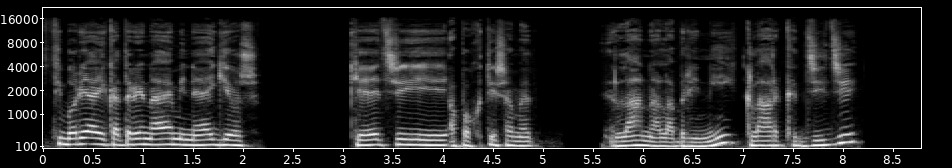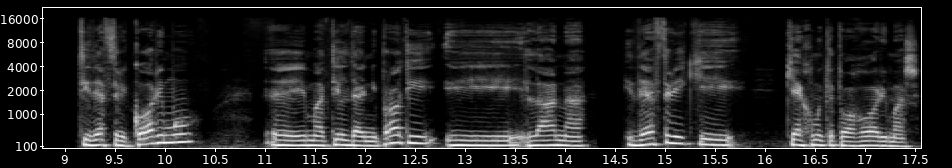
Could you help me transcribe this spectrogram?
Στην πορεία η Κατερίνα έμεινε έγκυος και έτσι αποκτήσαμε Λάνα Λαμπρινή, Κλάρκ Τζίτζι, τη δεύτερη κόρη μου, ε, η Ματίλντα είναι η πρώτη, η Λάνα η δεύτερη και, και έχουμε και το αγόρι μας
